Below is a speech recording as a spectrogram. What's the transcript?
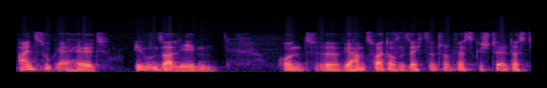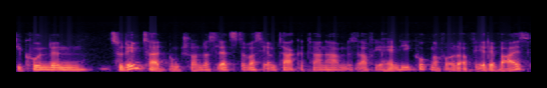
Einzug erhält in unser Leben. Und äh, wir haben 2016 schon festgestellt, dass die Kunden zu dem Zeitpunkt schon, das Letzte, was sie am Tag getan haben, ist auf ihr Handy gucken auf, oder auf ihr Device.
